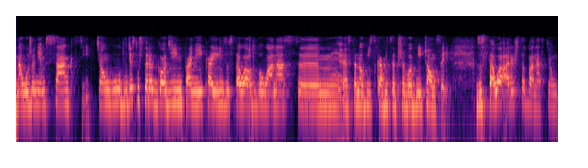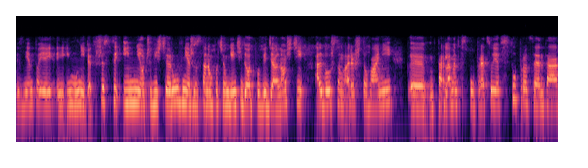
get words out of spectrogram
nałożeniem sankcji. W ciągu 24 godzin pani Kaili została odwołana z um, stanowiska wiceprzewodniczącej. Została aresztowana, zdjęto jej, jej immunitet. Wszyscy inni oczywiście również zostaną pociągnięci do odpowiedzialności albo już są aresztowani. Parlament współpracuje w 100%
